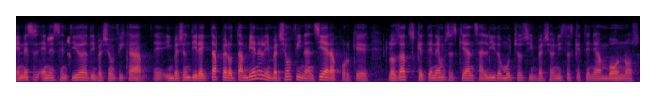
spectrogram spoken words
En ese, en ese sentido de inversión fija, eh, inversión directa, pero también en la inversión financiera, porque los datos que tenemos es que han salido muchos inversionistas que tenían bonos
